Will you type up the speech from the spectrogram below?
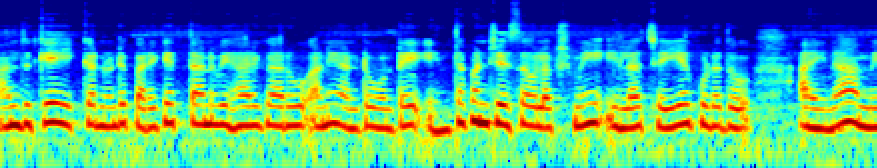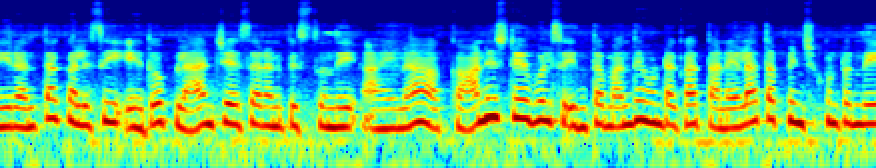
అందుకే ఇక్కడ నుండి పరిగెత్తాను విహారి గారు అని అంటూ ఉంటే ఎంత పని చేసావు లక్ష్మి ఇలా చేయకూడదు అయినా మీరంతా కలిసి ఏదో ప్లాన్ చేశారనిపిస్తుంది. అయినా కానిస్టేబుల్స్ ఇంతమంది ఉండగా తను ఎలా తప్పించుకుంటుంది?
